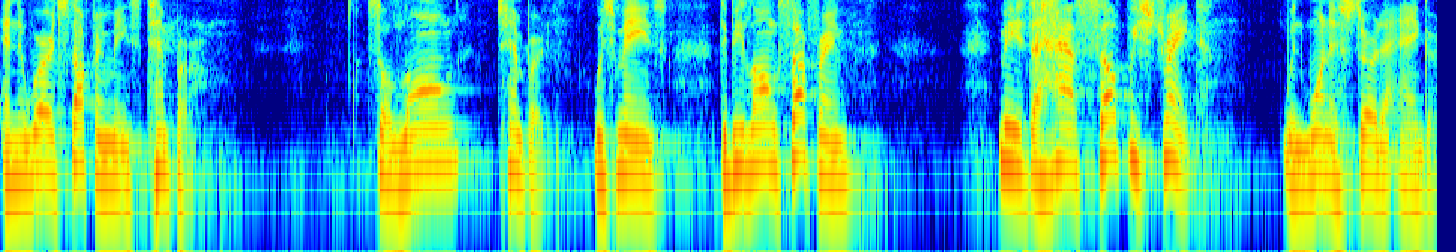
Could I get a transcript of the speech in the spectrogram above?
and the word suffering means temper. So long tempered, which means to be long suffering means to have self restraint when one is stirred to anger.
